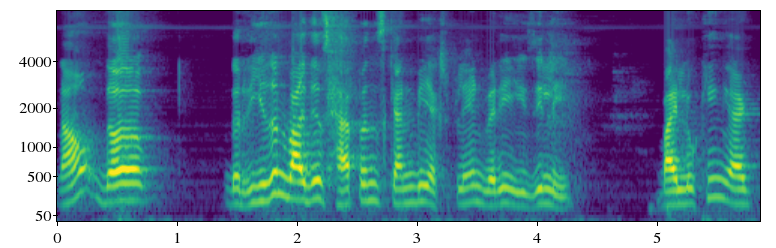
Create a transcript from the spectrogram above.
Now the, the reason why this happens can be explained very easily by looking at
